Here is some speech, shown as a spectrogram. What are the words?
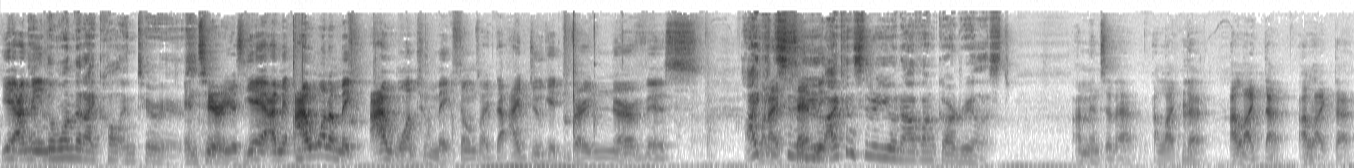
Yeah, I mean the one that I call interiors. interiors. Yeah, I mean I want to make I want to make films like that. I do get very nervous. I when I consider send you. I consider you an avant-garde realist. I'm into that. I like hmm. that. I like that. I like that.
